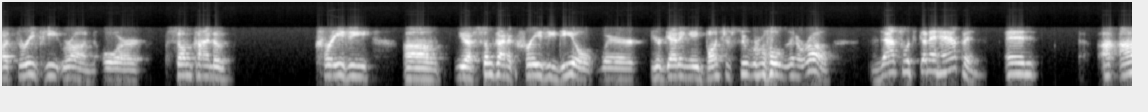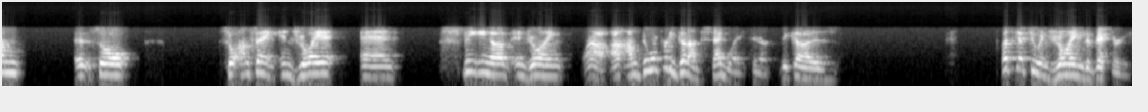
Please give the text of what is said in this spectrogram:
a three-peat run or some kind of crazy um, you have some kind of crazy deal where you're getting a bunch of Super Bowls in a row. That's what's going to happen, and I, I'm so so I'm saying enjoy it. And speaking of enjoying, wow, I, I'm doing pretty good on segues here because let's get to enjoying the victory,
